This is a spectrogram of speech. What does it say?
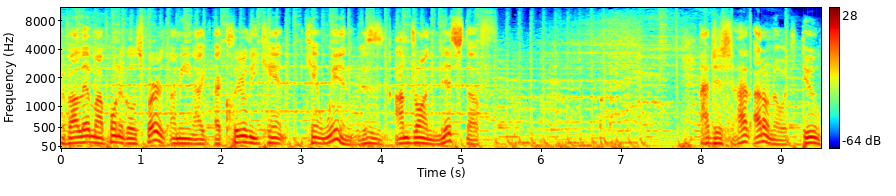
If I let my opponent goes first, I mean, I, I clearly can't can't win. This is I'm drawing this stuff I just I, I don't know what to do.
